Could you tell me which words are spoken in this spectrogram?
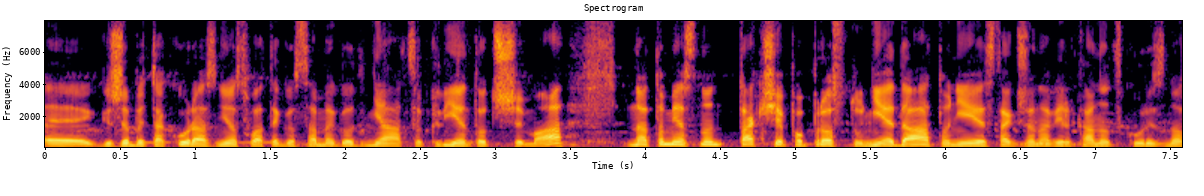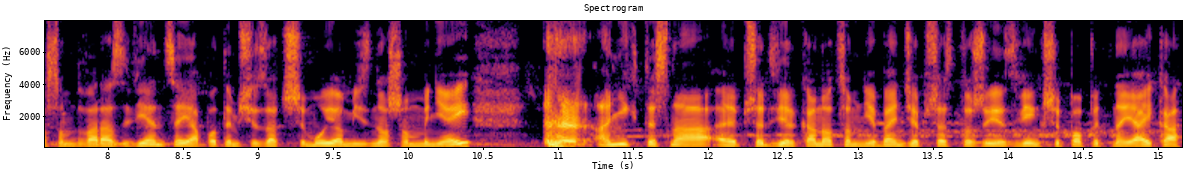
e, żeby ta kura zniosła tego samego dnia, co klient otrzyma. Natomiast no, tak się po prostu nie da. To nie jest tak, że na Wielkanoc kury znoszą dwa razy więcej, a potem się zatrzymują i znoszą mniej. a nikt też na, e, przed Wielkanocą nie będzie przez to, że jest większy popyt na jajka,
